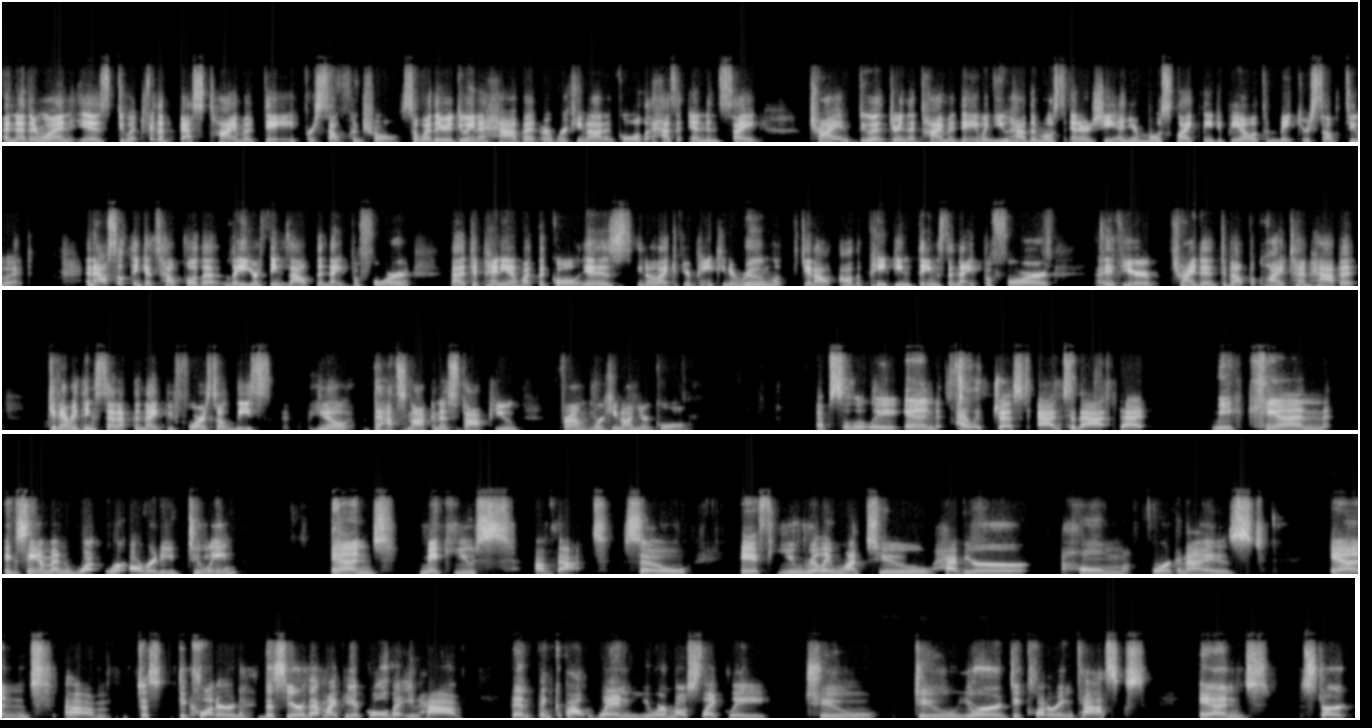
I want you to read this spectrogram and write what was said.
Another one is do it for the best time of day for self control. So, whether you're doing a habit or working on a goal that has an end in sight, try and do it during the time of day when you have the most energy and you're most likely to be able to make yourself do it. And I also think it's helpful to lay your things out the night before, uh, depending on what the goal is. You know, like if you're painting a room, get out all the painting things the night before. If you're trying to develop a quiet time habit, get everything set up the night before. So at least, you know, that's not going to stop you from working on your goal. Absolutely. And I would just add to that that we can examine what we're already doing and make use of that. So if you really want to have your home organized and um, just decluttered this year, that might be a goal that you have, then think about when you are most likely to do your decluttering tasks and start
